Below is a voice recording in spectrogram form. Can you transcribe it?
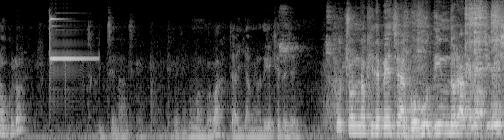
নখগুলো? লাগছে না আজকে। ঠিক আছে ঘুমাক বাবা, যাই, আমি ওদিকে খেতে যাই। প্রচণ্ড খিদে পেয়েছে আর বহু দিন ধরে আমি একটা জিনিস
